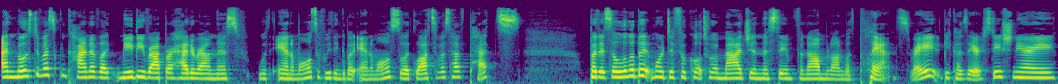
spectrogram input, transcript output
and most of us can kind of like maybe wrap our head around this with animals if we think about animals so like lots of us have pets but it's a little bit more difficult to imagine the same phenomenon with plants right because they are stationary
